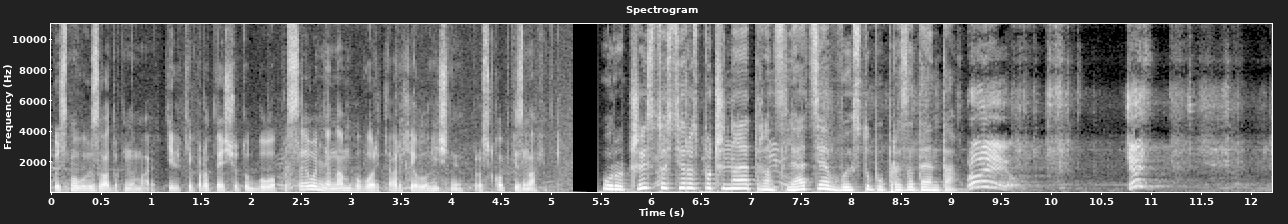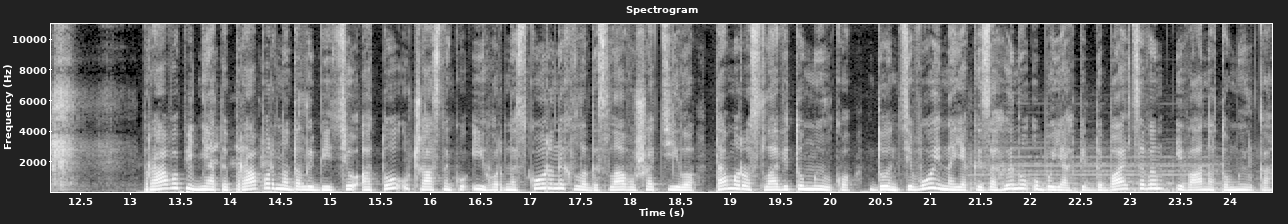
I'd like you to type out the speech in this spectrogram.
Письмових згадок немає. Тільки про те, що тут було поселення, нам говорять археологічні розкопки, знахідки. Урочистості розпочинає трансляція виступу президента. Зброю! Честь! Право підняти прапор надали бійцю АТО учаснику ігор нескорених Владиславу Шатіло та Мирославі Томилко, доньці воїна, який загинув у боях під Дебальцевим Івана Томилка.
